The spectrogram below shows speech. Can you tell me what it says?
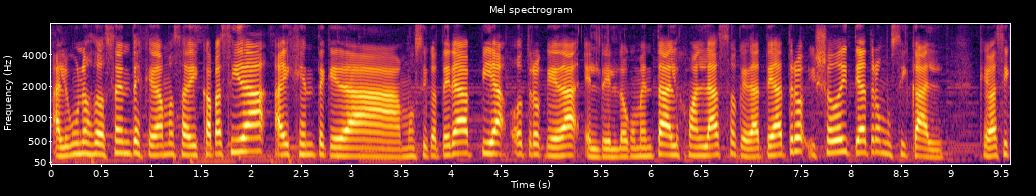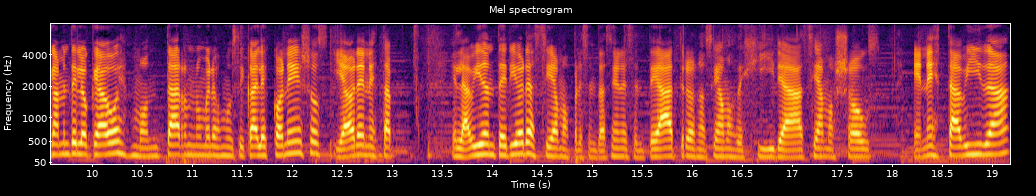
algunos docentes que damos a discapacidad, hay gente que da musicoterapia, otro que da el del documental, Juan Lazo, que da teatro, y yo doy teatro musical, que básicamente lo que hago es montar números musicales con ellos, y ahora en esta, en la vida anterior hacíamos presentaciones en teatros, nos íbamos de gira, hacíamos shows. En esta vida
